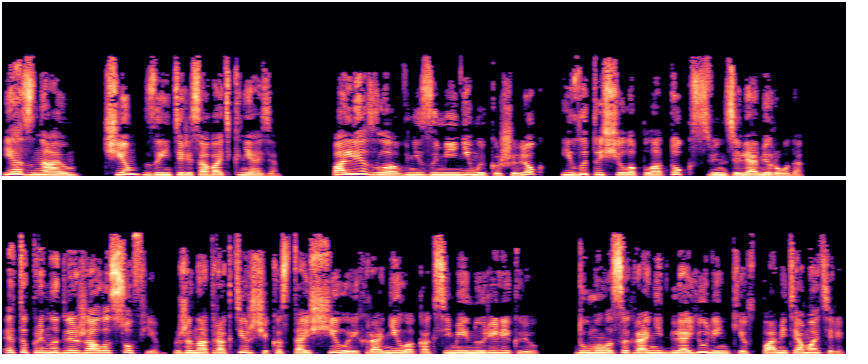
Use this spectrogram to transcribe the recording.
Я знаю, чем заинтересовать князя. Полезла в незаменимый кошелек и вытащила платок с вензелями рода. Это принадлежало Софье. Жена трактирщика стащила и хранила как семейную реликвию. Думала сохранить для Юленьки в память о матери.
